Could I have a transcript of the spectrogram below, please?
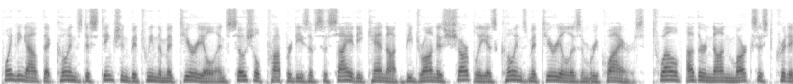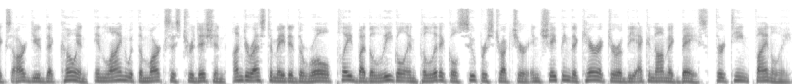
pointing out that Cohen's distinction between the material and social properties of society cannot be drawn as sharply as Cohen's materialism requires. 12 Other non-Marxist critics argued that Cohen, in line with the Marxist tradition, underestimated the role played by the legal and political superstructure in shaping the character of the economic base. 13 Finally,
